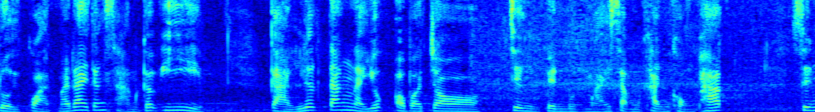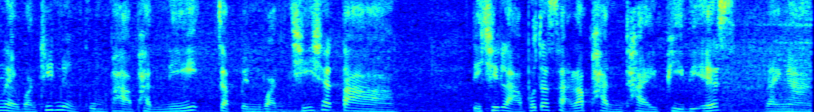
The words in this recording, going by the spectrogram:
โดยกวาดมาได้ทั้ง3เก้าอี้การเลือกตั้งนายกอบจ จึงเป็นหมุดหมายสำคัญของพัก ซึ่งในวันที่ 1 กุมภาพันธ์นี้จะเป็นวันชี้ชะตา ดิชิลาพุทธสารพันธ์ไทย PBS รายงาน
